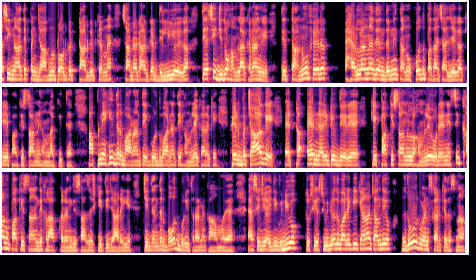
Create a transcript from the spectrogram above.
ਅਸੀਂ ਨਾ ਤੇ ਪੰਜਾਬ ਨੂੰ ਟਾਰਗੇਟ ਟਾਰਗੇਟ ਕਰਨਾ ਸਾਡਾ ਟਾਰਗੇਟ ਦਿੱਲੀ ਹੋਏਗਾ। ਤੇ ਅਸੀਂ ਜਦੋਂ ਹਮਲਾ ਕਰਾਂਗੇ ਤੇ ਤੁਹਾਨੂੰ ਫਿਰ ਹੈਡਲਾਈਨਾਂ ਦੇ ਅੰਦਰ ਨਹੀਂ, ਤੁਹਾਨੂੰ ਖੁਦ ਪਤਾ ਚੱਲ ਜਾਏਗਾ ਕਿ ਇਹ ਪਾਕਿਸਤਾਨ ਨੇ ਹਮਲਾ ਕੀਤਾ ਹੈ। ਆਪਣੇ ਹੀ ਦਰਬਾਰਾਂ ਤੇ, ਗੁਰਦੁਆਰਿਆਂ ਤੇ ਹਮਲੇ ਕਰਕੇ ਫਿਰ ਬਚਾ ਕੇ ਇਹ ਨੈਰੇਟਿਵ ਦੇ ਰਿਹਾ ਹੈ ਕਿ ਪਾਕਿਸਤਾਨ ਵੱਲੋਂ ਹਮਲੇ ਹੋ ਰਹੇ ਨੇ, ਸਿੱਖਾਂ ਨੂੰ ਪਾਕਿਸਤਾਨ ਦੇ ਖਿਲਾਫ ਕਰਨ ਦੀ ਸਾਜ਼ਿਸ਼ ਕੀਤੀ ਜਾ ਰਹੀ ਹੈ, ਜਿਹਦੇ ਅੰਦਰ ਬਹੁਤ ਬੁਰੀ ਤਰ੍ਹਾਂ ਨਾਕਾਮ ਹੋਇਆ ਹੈ। ਐਸੀ ਜੀ ਅੱਜ ਦੀ ਵੀਡੀਓ ਤੁਸੀਂ ਇਸ ਵੀਡੀਓ ਦੇ ਬਾਰੇ ਕੀ ਕਹਿਣਾ ਚਾਹੁੰਦੇ ਹੋ, ਜ਼ਰੂਰ ਕਮੈਂਟਸ ਕਰਕੇ ਦੱਸਣਾ।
